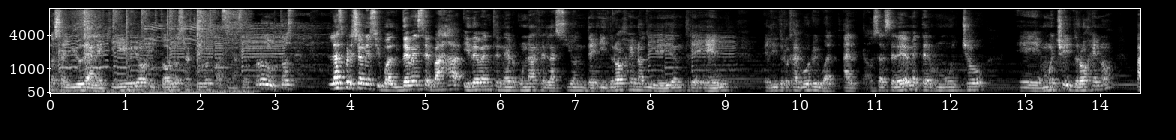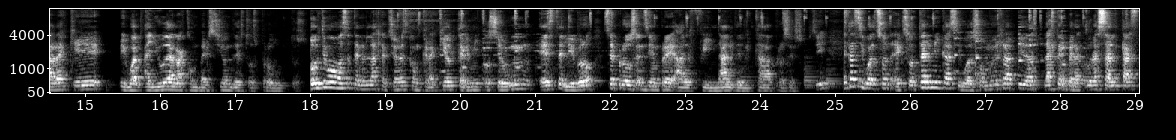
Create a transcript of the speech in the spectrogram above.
nos ayude al equilibrio y todos los activos pasen a ser productos las presiones igual deben ser bajas y deben tener una relación de hidrógeno dividido entre el, el hidrocarburo igual alta o sea se debe meter mucho, eh, mucho hidrógeno para que igual ayude a la conversión de estos productos. Por último vamos a tener las reacciones con craqueo térmico. Según este libro se producen siempre al final de cada proceso. ¿sí? Estas igual son exotérmicas, igual son muy rápidas, las temperaturas altas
